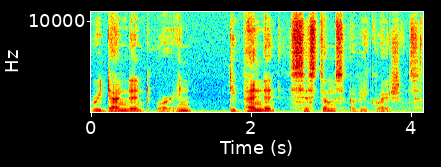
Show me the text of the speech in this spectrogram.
redundant or independent systems of equations.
